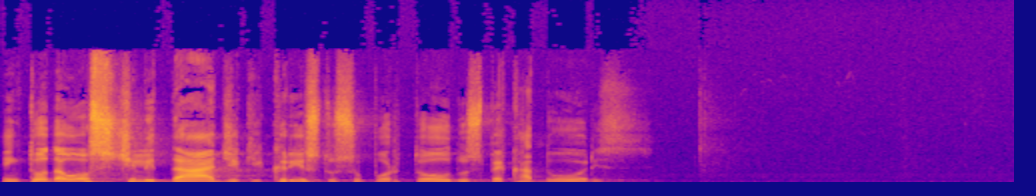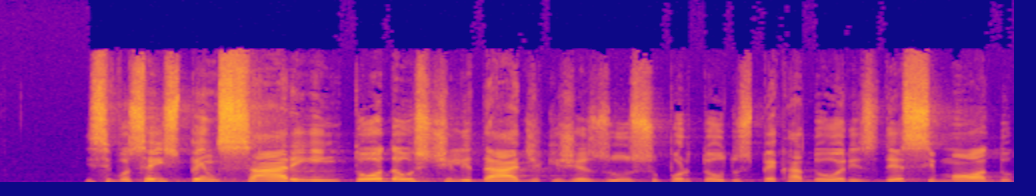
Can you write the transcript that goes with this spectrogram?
em toda a hostilidade que Cristo suportou dos pecadores. E se vocês pensarem em toda a hostilidade que Jesus suportou dos pecadores desse modo,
